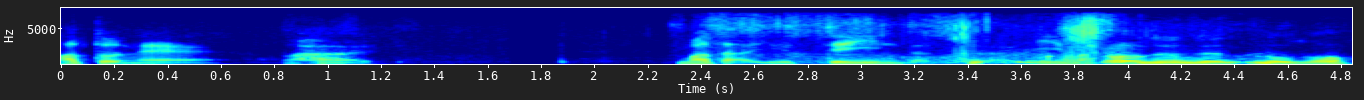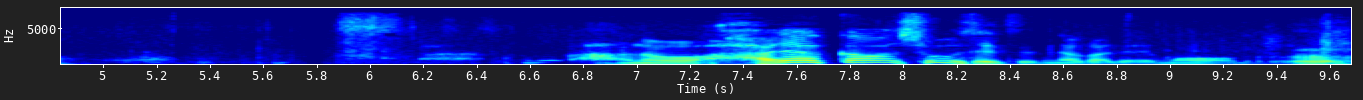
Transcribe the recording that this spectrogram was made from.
あとね、はい。まだ言っていいんだったら言います。あ、全然、どうぞ。あの、早川小説の中でも、うん。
